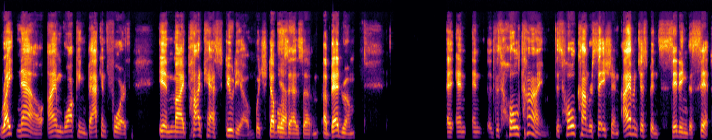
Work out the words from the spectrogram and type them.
right now I'm walking back and forth in my podcast studio, which doubles as a, a bedroom. And and this whole time, this whole conversation, I haven't just been sitting to sit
